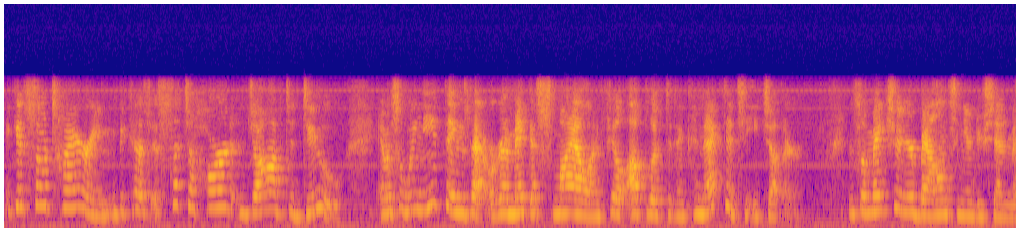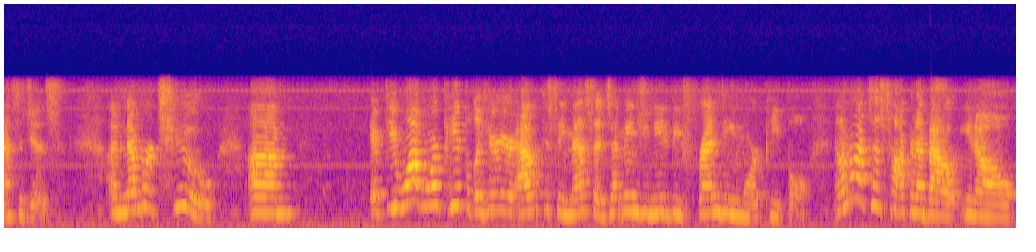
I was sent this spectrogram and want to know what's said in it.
it gets so tiring because it's such a hard job to do. And so we need things that are going to make us smile and feel uplifted and connected to each other. And so make sure you're balancing your Duchenne messages. Uh, number two, um, if you want more people to hear your advocacy message, that means you need to be friending more people. And I'm not just talking about, you know,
